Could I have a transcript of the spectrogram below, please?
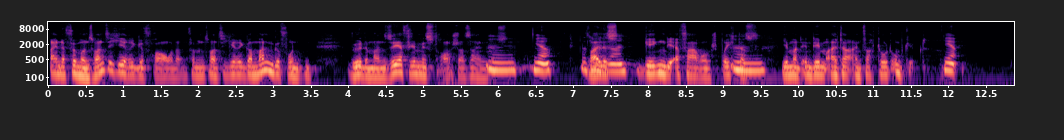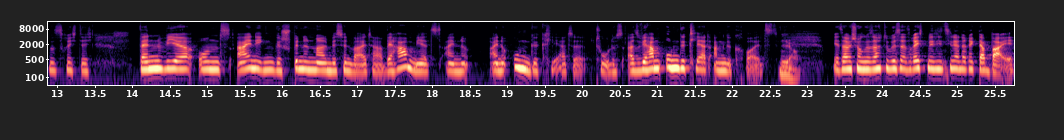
eine 25-jährige Frau oder ein 25-jähriger Mann gefunden, würde man sehr viel misstrauischer sein müssen. Mhm. Ja, weil es sein. gegen die Erfahrung spricht, mhm. dass jemand in dem Alter einfach tot umkippt. Ja, das ist richtig. Wenn wir uns einigen, wir spinnen mal ein bisschen weiter. Wir haben jetzt eine, eine ungeklärte Todes-, also wir haben ungeklärt angekreuzt. Ja. Jetzt habe ich schon gesagt, du bist als Rechtsmediziner direkt dabei.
